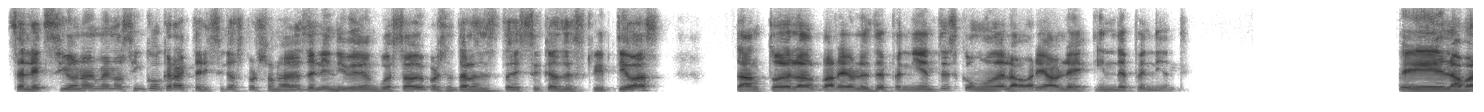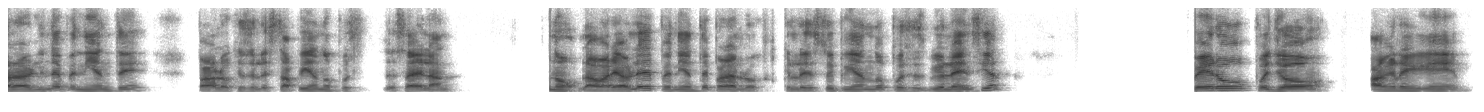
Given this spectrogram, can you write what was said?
selecciona al menos cinco características personales del individuo encuestado y presenta las estadísticas descriptivas tanto de las variables dependientes como de la variable independiente. Eh, la variable independiente, para lo que se le está pidiendo, pues les adelanto. No, la variable dependiente para lo que le estoy pidiendo, pues es violencia. Pero pues yo agregué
